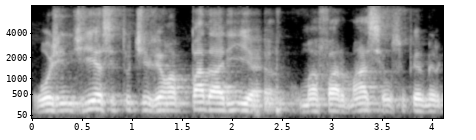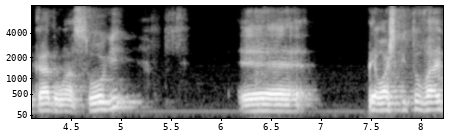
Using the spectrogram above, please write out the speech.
hoje em dia, se tu tiver uma padaria, uma farmácia, um supermercado, um açougue, é, eu acho que tu vai,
